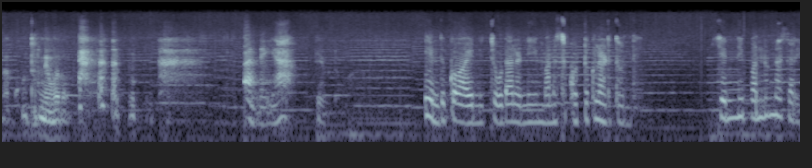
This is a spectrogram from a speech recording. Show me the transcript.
నా కూతురునివ్వను అన్నయ్య. ఎందుకో ఆయన్ని చూడాలని మనసు కొట్టుకులాడుతోంది. ఎన్ని పనులున్నా సరే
